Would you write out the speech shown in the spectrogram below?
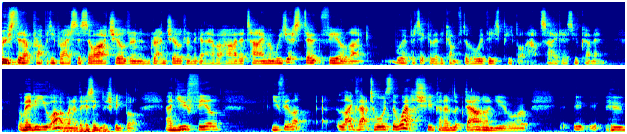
boosted up property prices so our children and grandchildren are going to have a harder time and we just don't feel like we're particularly comfortable with these people outsiders who come in or maybe you are one of those english people and you feel you feel like, that towards the welsh who kind of look down on you or who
